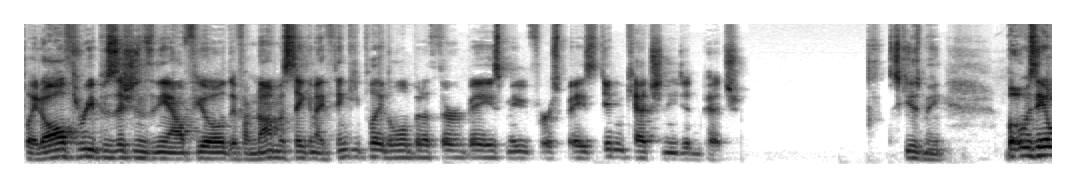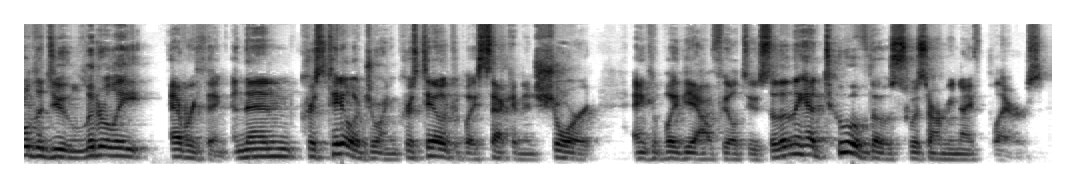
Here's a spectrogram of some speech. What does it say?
played all three positions in the outfield. If I'm not mistaken, I think he played a little bit of third base, maybe first base. Didn't catch and he didn't pitch. Excuse me but was able to do literally everything. And then Chris Taylor joined. Chris Taylor could play second and short and could play the outfield too. So then they had two of those Swiss Army knife players.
